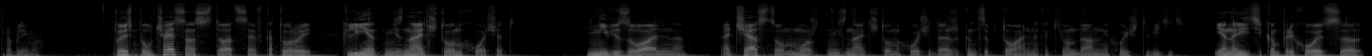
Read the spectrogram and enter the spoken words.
проблема. То есть получается у нас ситуация, в которой клиент не знает, что он хочет, не визуально, а часто он может не знать, что он хочет даже концептуально, какие он данные хочет видеть. И аналитикам приходится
